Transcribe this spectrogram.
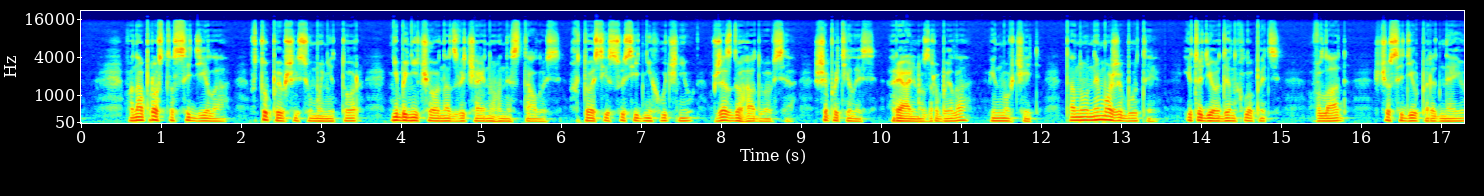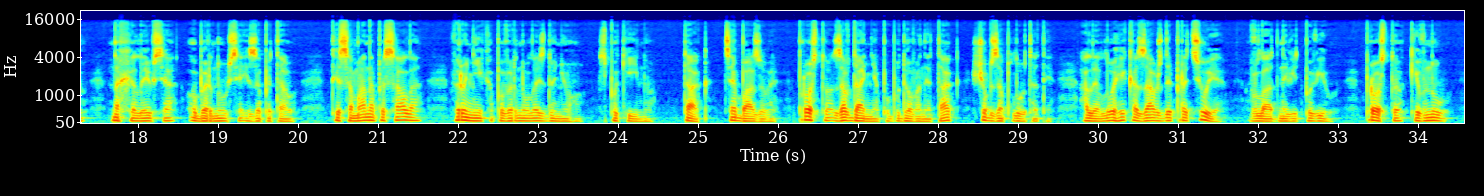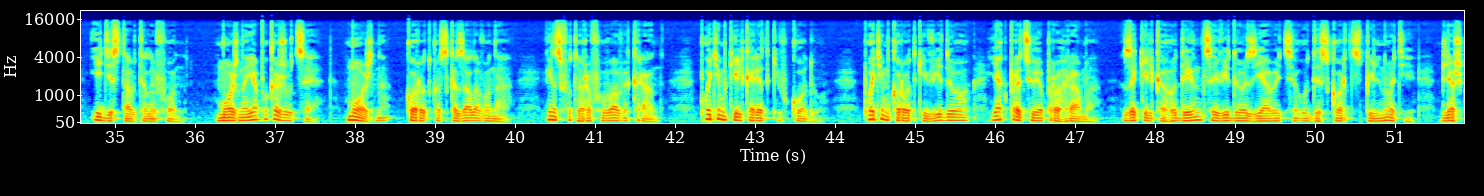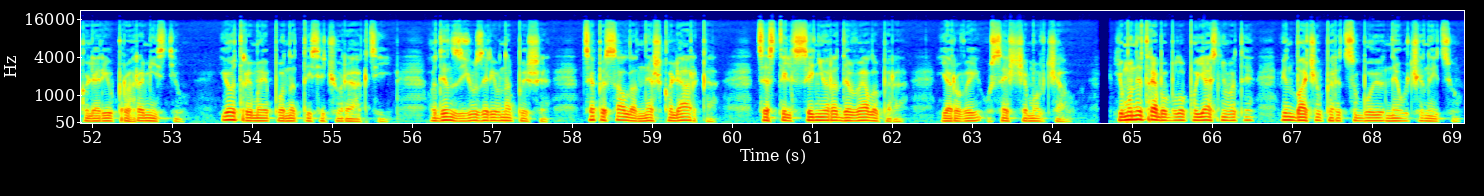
Вона просто сиділа, втупившись у монітор, ніби нічого надзвичайного не сталося. Хтось із сусідніх учнів вже здогадувався, шепотілись. Реально зробила, він мовчить. Та ну не може бути. І тоді один хлопець, Влад, що сидів перед нею, нахилився, обернувся і запитав: Ти сама написала? Вероніка повернулась до нього спокійно. Так, це базове, просто завдання побудоване так, щоб заплутати. Але логіка завжди працює. Влад не відповів. Просто кивнув і дістав телефон. Можна, я покажу це? Можна, коротко сказала вона. Він сфотографував екран, потім кілька рядків коду, потім коротке відео, як працює програма. За кілька годин це відео з'явиться у Discord спільноті для школярів-програмістів і отримає понад тисячу реакцій. Один з юзерів напише: це писала не школярка, це стиль синьора девелопера. Яровий усе ще мовчав. Йому не треба було пояснювати, він бачив перед собою не ученицю.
